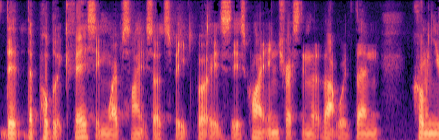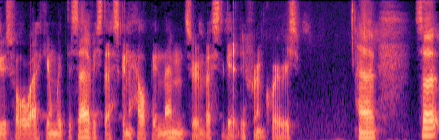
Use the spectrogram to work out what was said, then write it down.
the the public facing website, so to speak. But it's it's quite interesting that that would then come in useful working with the service desk and helping them to investigate different queries. Uh, so,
